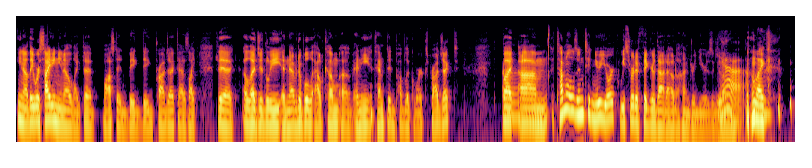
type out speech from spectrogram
you know, they were citing, you know, like the Boston Big Dig project as like the allegedly inevitable outcome of any attempted public works project. But um, tunnels into New York, we sort of figured that out a hundred years ago. Yeah. like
